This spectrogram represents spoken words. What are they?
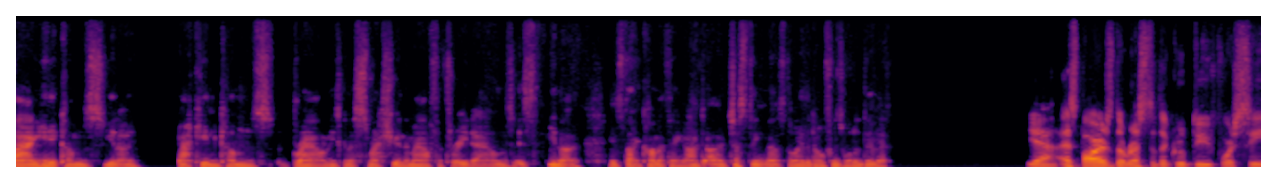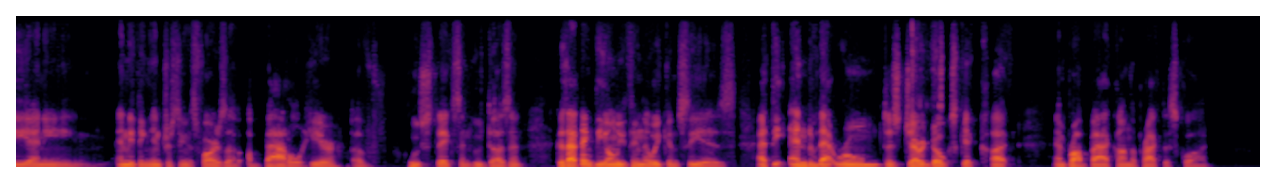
Bang! Here comes you know back in comes Brown. He's going to smash you in the mouth for three downs. It's you know it's that kind of thing. I, I just think that's the way the Dolphins want to do it. Yeah. As far as the rest of the group, do you foresee any anything interesting as far as a, a battle here of who sticks and who doesn't. Because I think the only thing that we can see is at the end of that room, does Gerrid Doaks get cut and brought back on the practice squad?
